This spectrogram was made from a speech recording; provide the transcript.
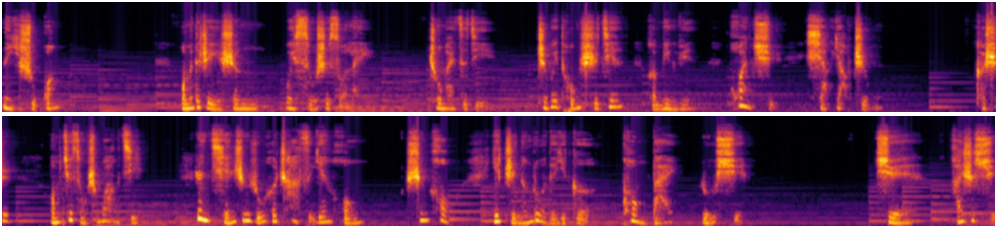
那一束光。我们的这一生为俗世所累，出卖自己，只为同时间和命运换取想要之物。可是我们却总是忘记，任前生如何姹紫嫣红。身后，也只能落得一个空白如雪。雪还是雪，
